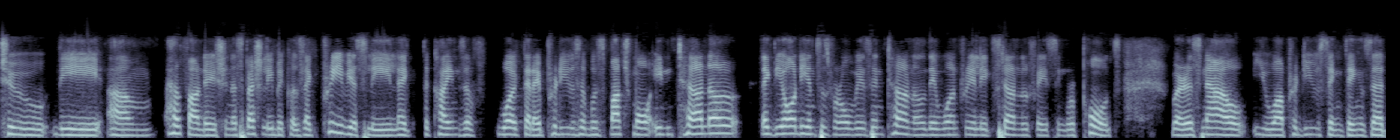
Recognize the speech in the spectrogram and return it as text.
to the um, health foundation especially because like previously like the kinds of work that i produced it was much more internal. Like the audiences were always internal. They weren't really external facing reports. Whereas now you are producing things that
